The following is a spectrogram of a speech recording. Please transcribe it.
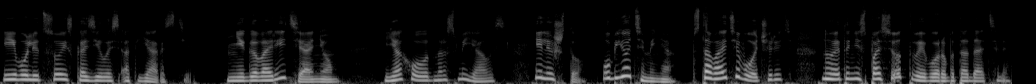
и его лицо исказилось от ярости. «Не говорите о нем!» Я холодно рассмеялась. «Или что, убьете меня? Вставайте в очередь, но это не спасет твоего работодателя».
